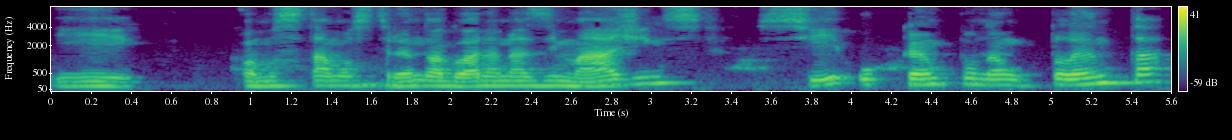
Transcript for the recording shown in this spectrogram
E como se está mostrando agora nas imagens, se o campo não planta,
